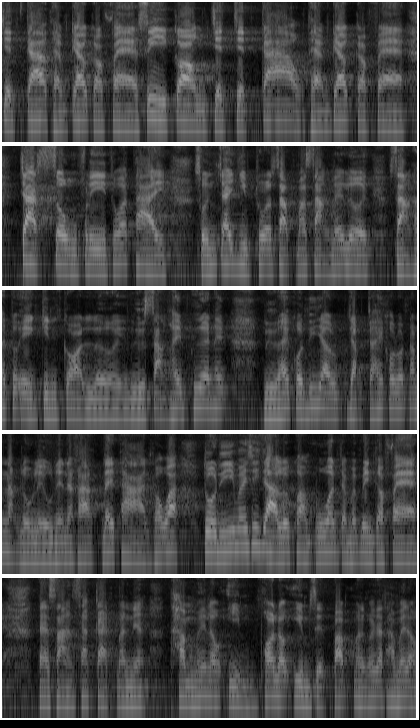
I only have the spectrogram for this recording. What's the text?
579 แถมแก้วกาแฟ 4 กล่อง 779 แถมแก้วกาแฟ จัดส่งฟรีทั่วไทย สนใจหยิบโทรศัพท์มาสั่งได้เลย สั่งให้ตัวเองกินก่อนเลย หรือสั่งให้เพื่อนให้ หรือให้คนที่อยากอยากจะให้เขาลดน้ำหนักเร็วๆเนี่ยนะคะได้ทาน เพราะว่าตัวนี้ไม่ใช่ยาลดความอ้วนแต่มันเป็นกาแฟ แต่สารสกัดมันเนี่ยทำให้เราอิ่มพอเราอิ่มเสร็จปั๊บมันก็จะทำให้เรา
